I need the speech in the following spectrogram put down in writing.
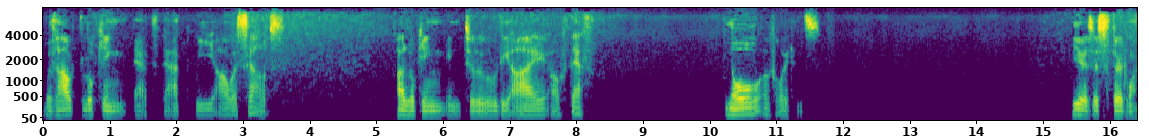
without looking at that we ourselves are looking into the eye of death. No avoidance. Here's this third one.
